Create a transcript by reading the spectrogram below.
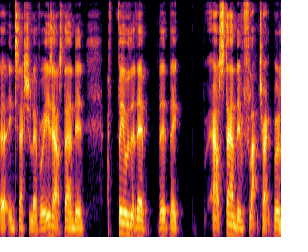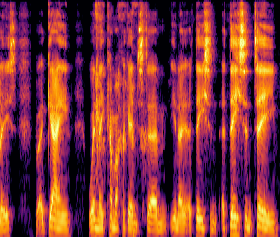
at international level. It is outstanding. I feel that they're they're, they're outstanding flat track bullies, but again, when they come up against um, you know a decent a decent team,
